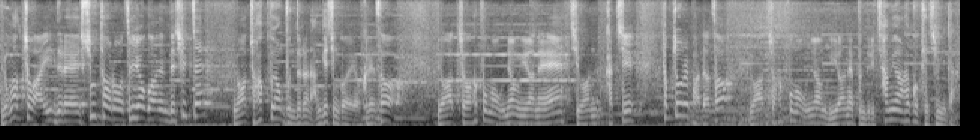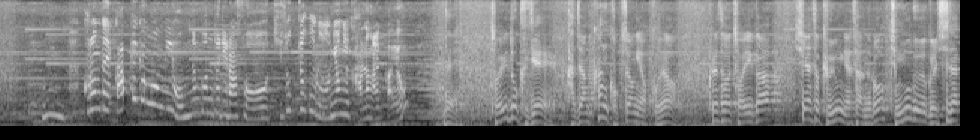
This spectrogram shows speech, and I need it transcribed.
명학초 아이들의 쉼터로 쓰려고 하는데 실제 명학초 학부형 분들은 안 계신 거예요. 그래서 명학초 학부모 운영위원회에 지원 같이 협조를 받아서 명학초 학부모 운영위원회 분들이 참여하고 계십니다. 그런데 카페 경험이 없는 분들이라서 지속적으로 운영이 가능할까요? 네, 저희도 그게 가장 큰 걱정이었고요. 그래서 저희가 시에서 교육 예산으로 직무교육을 시작,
